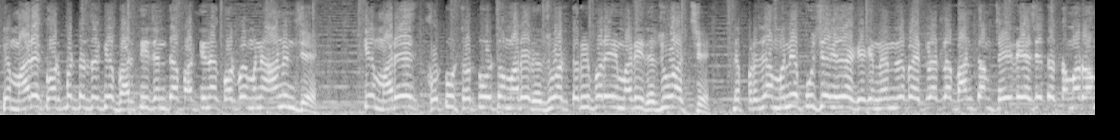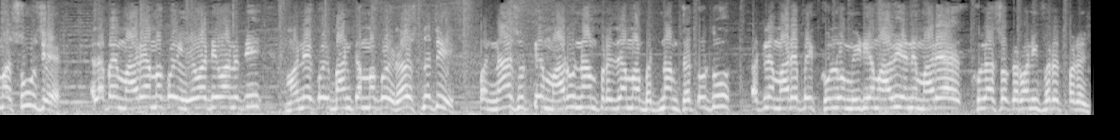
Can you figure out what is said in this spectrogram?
કે મારે કોર્પોરેટર તરીકે ભારતીય જનતા પાર્ટીના કોર્પોરેટ મને આનંદ છે. કે મારે ખોટું થતું હોય તો મારે રજૂઆત કરવી પડે, એ મારી રજૂઆત છે. ને પ્રજા મને પૂછે છે કે નરેન્દ્રભાઈ, એટલા એટલા બાંધકામ થઈ રહ્યા છે તો તમારો આમાં શું છે? એટલે ભાઈ, મારે આમાં કોઈ લેવા દેવા નથી, મને કોઈ બાંધકામમાં કોઈ રસ નથી, પણ ના છૂટકે મારું નામ પ્રજામાં બદનામ થતું હતું, એટલે મારે ભાઈ ખુલ્લો મીડિયામાં આવી અને મારે આ ખુલાસો કરવાની ફરજ પડે છે.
